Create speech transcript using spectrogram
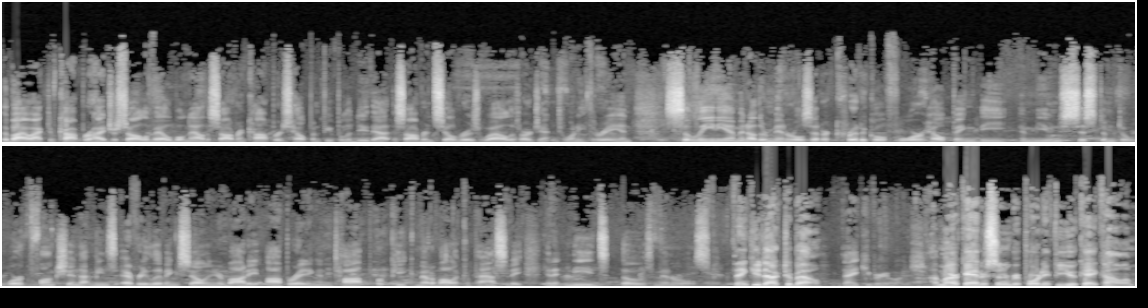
The bioactive copper hydrosol available now. The Sovereign Copper is helping people to do that. The Sovereign Silver as well as Argentyn 23, and selenium and other minerals that are critical for helping the immune system to work function. That means every living cell in your body operating in top or peak metabolic capacity, and it needs those minerals. Thank you, Dr. Bell. Thank you very much. Uh, Mark Anderson reporting for UK Column.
